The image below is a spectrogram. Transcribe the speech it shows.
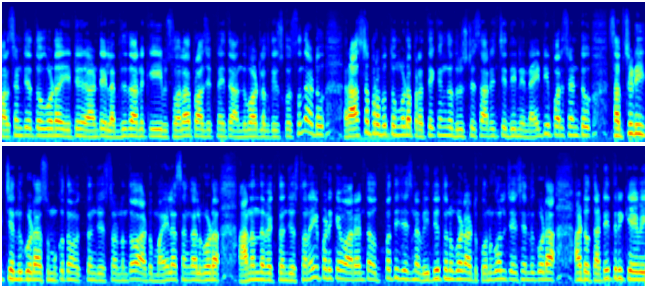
పర్సెంటేజ్తో కూడా ఇటు అంటే లబ్ధిదారులకి సోలార్ ప్రాజెక్ట్ అయితే అందుబాటులోకి తీసుకొస్తుంది. అటు రాష్ట్ర ప్రభుత్వం కూడా ప్రత్యేకంగా దృష్టి సారించి దీన్ని నైంటీ పర్సెంట్ సబ్సిడీ ఇచ్చేందుకు కూడా సుముఖతం వ్యక్తం చేస్తుండడంతో అటు మహిళా సంఘాలు కూడా ఆనందం వ్యక్తం చేస్తున్నాయి. ఇప్పటికే వారంతా ఉత్పత్తి చేసిన విద్యుత్తును కూడా అటు కొనుగోలు చేసేందుకు కూడా అటు థర్టీ త్రీ కేవీ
